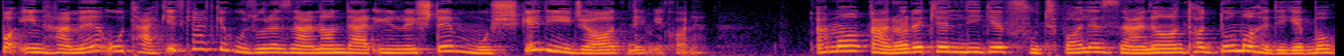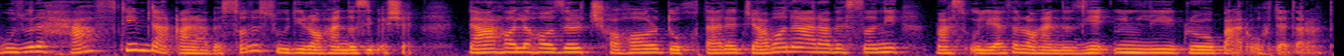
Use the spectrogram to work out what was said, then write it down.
با این همه او تاکید کرد که حضور زنان در این رشته مشکلی ایجاد نمی‌کنه. اما قراره که لیگ فوتبال زنان تا دو ماه دیگه با حضور هفت تیم در عربستان سعودی راه اندازی بشه. در حال حاضر چهار دختر جوان عربستانی مسئولیت راه اندازی این لیگ رو بر عهده دارند.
